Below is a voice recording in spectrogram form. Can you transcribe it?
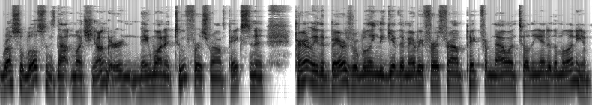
Russell Wilson's not much younger, and they wanted two first round picks. And apparently the Bears were willing to give them every first round pick from now until the end of the millennium.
